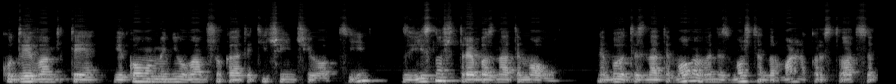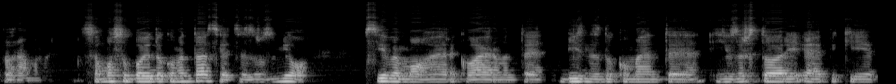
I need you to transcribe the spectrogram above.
куди вам йти, в якому меню вам шукати ті чи інші опції, звісно ж, треба знати мову. Не будете знати мови, ви не зможете нормально користуватися програмами. Само собою документація, це зрозуміло. Всі вимоги, реквайрменти, бізнес-документи, story, епіки,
